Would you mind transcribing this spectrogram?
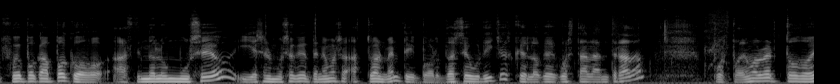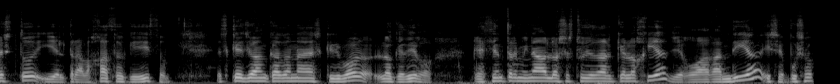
fue poco a poco haciéndolo un museo y es el museo que tenemos actualmente. Y por dos eurillos que es lo que cuesta la entrada pues podemos ver todo esto y el trabajazo que hizo. Es que Joan Cadona escribió lo que digo Recién terminados los estudios de arqueología, llegó a Gandía y se puso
